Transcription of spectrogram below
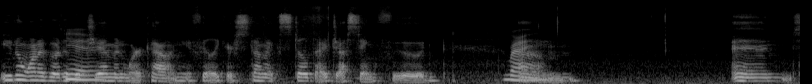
You don't want to go to Yeah. the gym and work out and you feel like your stomach's still digesting food. Right. Um, and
